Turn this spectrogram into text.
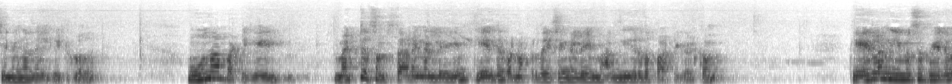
ചിഹ്നങ്ങൾ നൽകിയിട്ടുള്ളത്. മൂന്നാം പട്ടികയിൽ മറ്റ് സംസ്ഥാനങ്ങളിലെയും കേന്ദ്രഭരണ പ്രദേശങ്ങളിലെയും അംഗീകൃത പാർട്ടികൾക്കും കേരള നിയമസഭയിലോ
